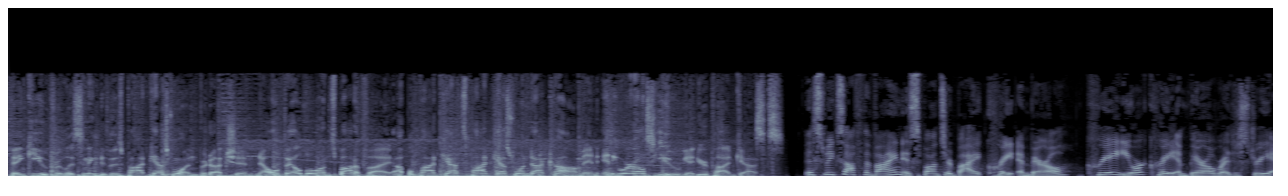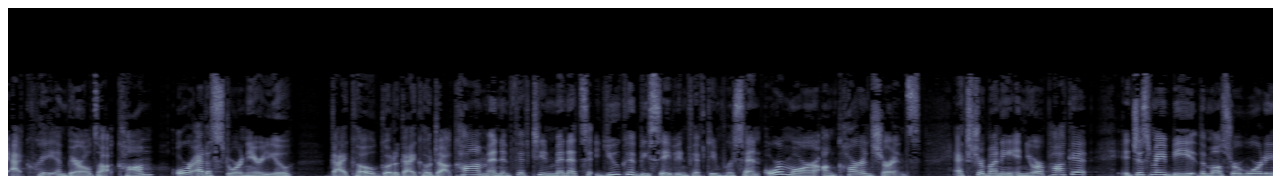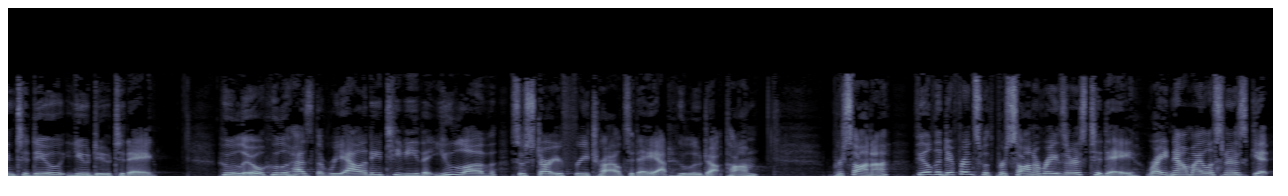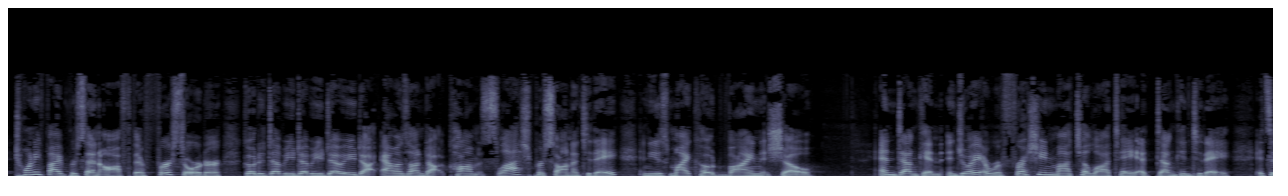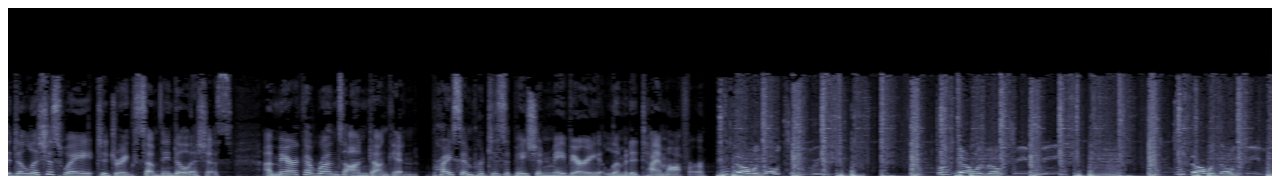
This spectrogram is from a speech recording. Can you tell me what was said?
Thank you for listening to this Podcast One production. Now available on Spotify, Apple Podcasts, PodcastOne.com, and anywhere else you get your podcasts. This week's Off the Vine is sponsored by Crate and Barrel. Create your Crate and Barrel registry at crateandbarrel.com or at a store near you. Geico, go to geico.com and in 15 minutes you could be saving 15% or more on car insurance. Extra money in your pocket? It just may be the most rewarding to do you do today. Hulu. Hulu has the reality TV that you love, so start your free trial today at hulu.com. Personna. Feel the difference with Personna razors today. Right now, my listeners get 25% off their first order. Go to www.amazon.com slash personna today and use my code VINE SHOW. And Dunkin. enjoy a refreshing matcha latte at Dunkin today. It's a delicious way to drink something delicious. America runs on Dunkin. Price and participation may vary, limited time offer. Who's down with OTV? Who's down with OTV? Who's down with OTV?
